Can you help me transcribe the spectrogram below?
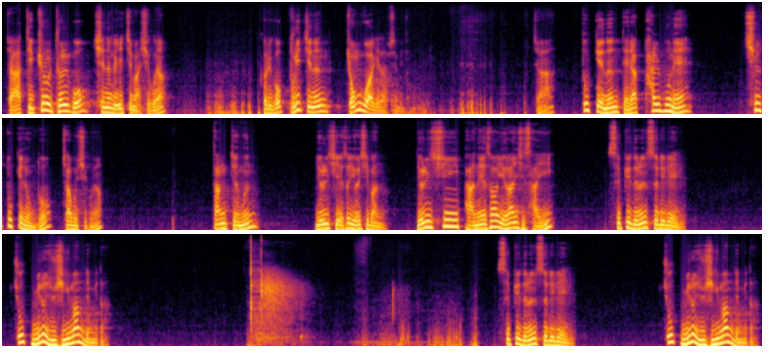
자, DQ를 들고 치는 거 잊지 마시고요. 그리고 브릿지는 견고하게 잡습니다. 자, 두께는 대략 8분의 7 두께 정도 잡으시고요. 당점은 10시에서 10시 반, 10시 반에서 11시 사이, 스피드는 3레일. 쭉 밀어주시기만 하면 됩니다. 스피드는 3레일 쭉 밀어주시기만 하면 됩니다.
